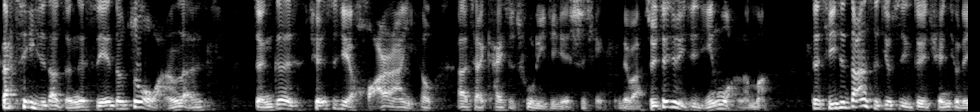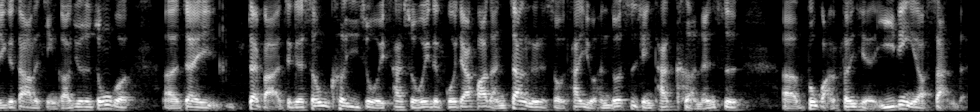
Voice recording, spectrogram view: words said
但是，一直到整个实验都做完了，整个全世界哗然以后，啊，才开始处理这件事情，对吧？所以这就已经已经晚了嘛。这其实当时就是对全球的一个大的警告，就是中国呃，在在把这个生物科技作为它所谓的国家发展战略的时候，它有很多事情它可能是呃不管风险一定要上的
